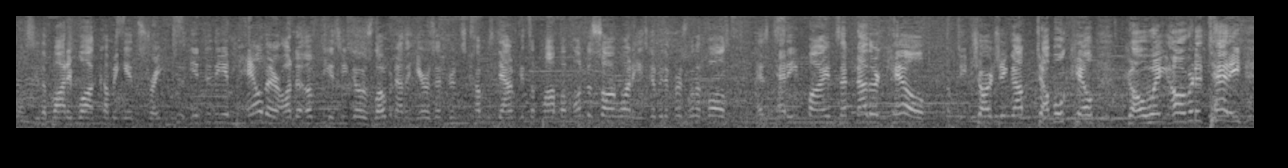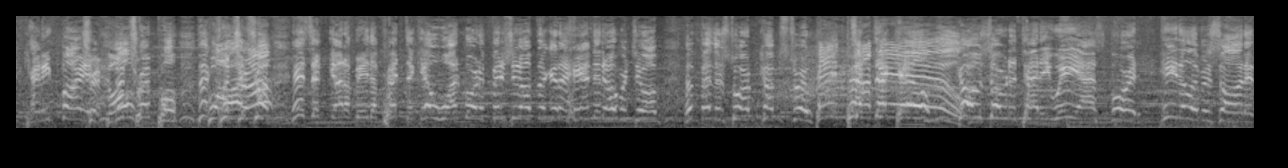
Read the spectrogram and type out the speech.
We'll see the body block coming in straight to, into the impale there onto Oopti as he goes low, but now the hero's entrance comes down, gets a pop-up onto Sangyoon. He's going to be the first one that falls as Teddy finds another kill. Oopti charging up, double kill, going over to Teddy. Can he find Triple. it? The triple, the Quadra. quadra. Is it going to be the pentakill? One more to finish it off. They're going to hand it over to him. The Featherstorm comes through. Pentakill goes over to Teddy. We asked for it. He delivers on it.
